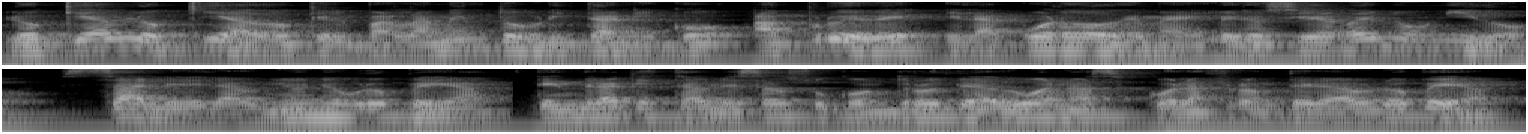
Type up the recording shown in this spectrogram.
lo que ha bloqueado que el Parlamento británico apruebe el acuerdo de May. Pero si el Reino Unido sale de la Unión Europea, tendrá que establecer su control de aduanas con la frontera europea.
